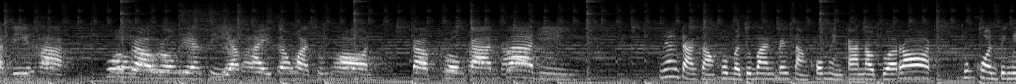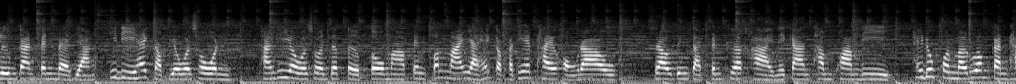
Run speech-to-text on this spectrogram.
ัสดีค่ะ พวกเราโรงเรียนศรียภัยจังหวัดชุมพร กับโครงการกล้าดี เนื่องจากสังคมปัจจุบันเป็นสังคมแห่งการเอาตัวรอด ทุกคนจึงลืมการเป็นแบบอย่างที่ดีให้กับเยาวชน ทั้งที่เยาวชนจะเติบโตมาเป็นต้นไม้ใหญ่ให้กับประเทศไทยของเรา เราจึงจัดเป็นเครือข่ายในการทำความดี ให้ทุกคนมาร่วมกันท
